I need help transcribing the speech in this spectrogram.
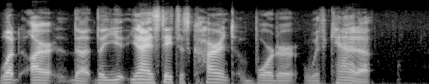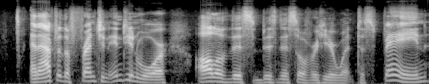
what are the, the United States' current border with Canada. And after the French and Indian War, all of this business over here went to Spain.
